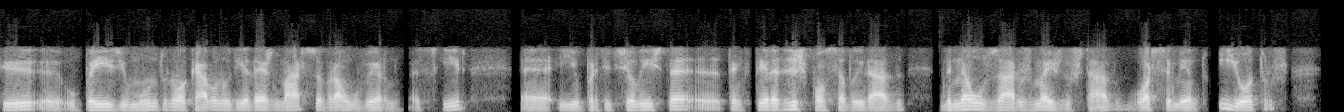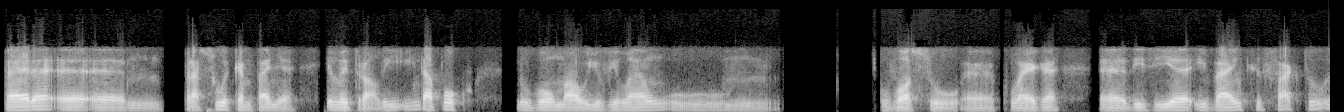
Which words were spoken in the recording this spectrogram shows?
que o país e o mundo não acabam no dia 10 de março, haverá um governo a seguir e o Partido Socialista tem que ter a responsabilidade de não usar os meios do Estado, o orçamento e outros, para, para a sua campanha eleitoral. E ainda há pouco, no Bom, o Mau e o Vilão, o, o vosso uh, colega uh, dizia, e bem, que de facto,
